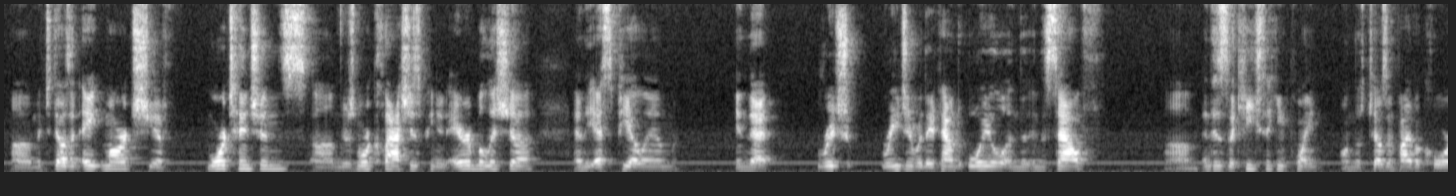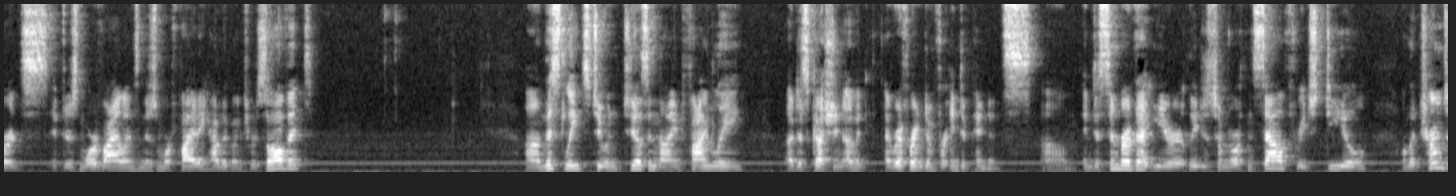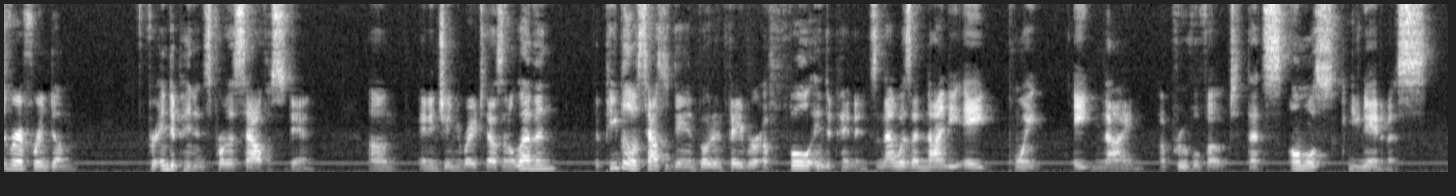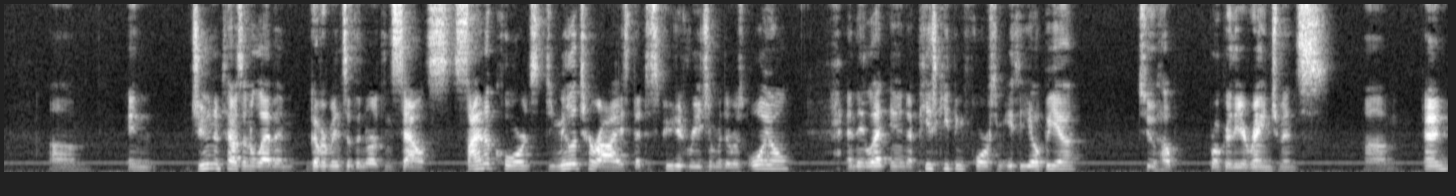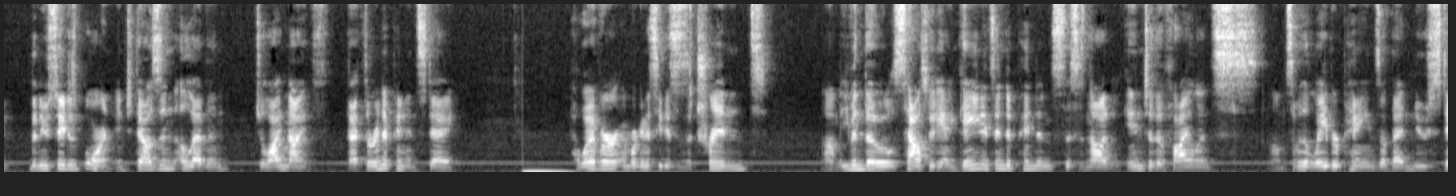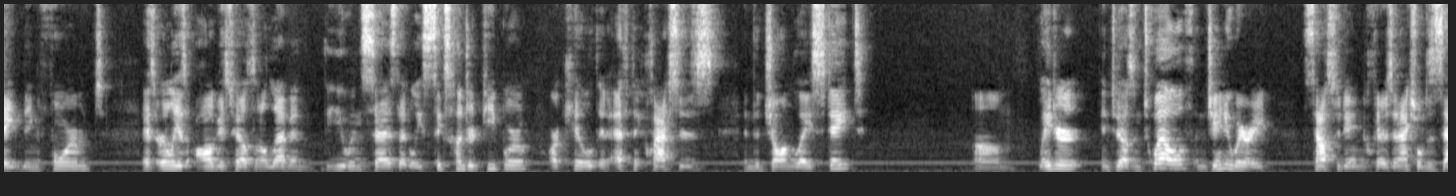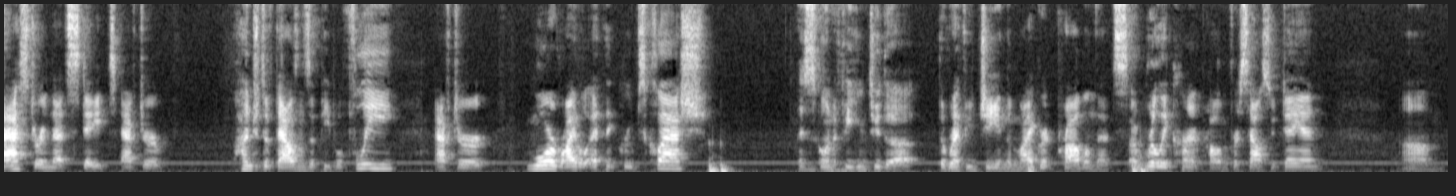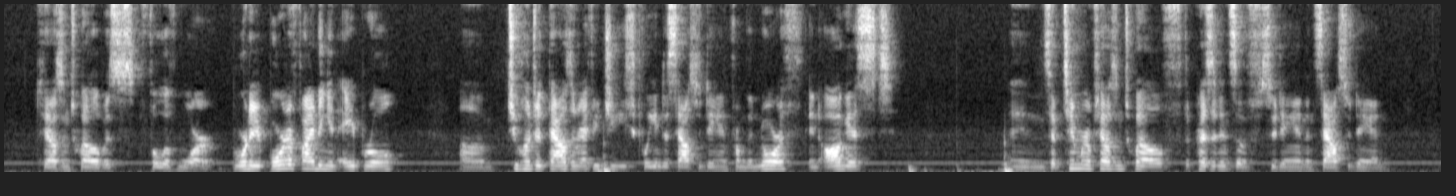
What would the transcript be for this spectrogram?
Um, in 2008 March, you have more tensions. Um, there's more clashes between an Arab militia and the SPLM in that rich region where they found oil in the in the south. Um, and this is a key sticking point on those 2005 accords. If there's more violence and there's more fighting, how are they're going to resolve it. Um, this leads to, in 2009, finally, a discussion of an, a referendum for independence. Um, in December of that year, leaders from North and South reached deal on the terms of a referendum for independence for the South of Sudan. Um, and in January 2011, the people of South Sudan voted in favor of full independence, and that was a 98.89 approval vote. That's almost unanimous. Um, in June of 2011, governments of the North and South signed accords demilitarized that disputed region where there was oil, and they let in a peacekeeping force from Ethiopia to help broker the arrangements. Um, and the new state is born in 2011, July 9th. That's their Independence Day. However, and we're going to see this as a trend, um, even though South Sudan gained its independence, this is not an end to the violence. Um, some of the labor pains of that new state being formed. As early as August 2011, the UN says that at least 600 people are killed in ethnic clashes in the Jonglei state. Um, later in 2012, in January, South Sudan declares an actual disaster in that state after hundreds of thousands of people flee, after more rival ethnic groups clash. This is going to feed into the, the refugee and the migrant problem that's a really current problem for South Sudan. Um, 2012 was full of more border, border fighting in April. Um, 200,000 refugees flee into South Sudan from the north in August. In September of 2012, the presidents of Sudan and South Sudan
